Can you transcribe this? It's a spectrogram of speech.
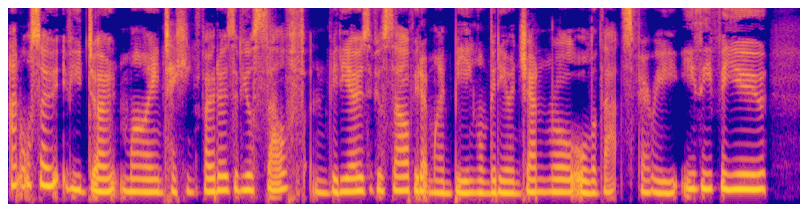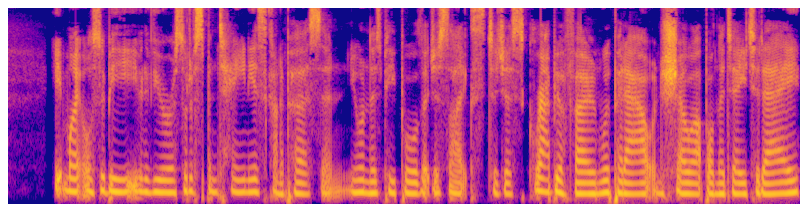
And also, if you don't mind taking photos of yourself and videos of yourself, you don't mind being on video in general, all of that's very easy for you. It might also be, even if you're a sort of spontaneous kind of person, you're one of those people that just likes to just grab your phone, whip it out and show up on the day to day,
